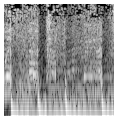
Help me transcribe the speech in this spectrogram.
with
